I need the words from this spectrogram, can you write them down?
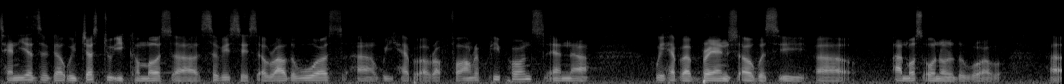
10 years ago, we just do e-commerce uh, services around the world. Uh, we have around 400 people, and uh, we have a branch overseas uh, almost all over the world, uh,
